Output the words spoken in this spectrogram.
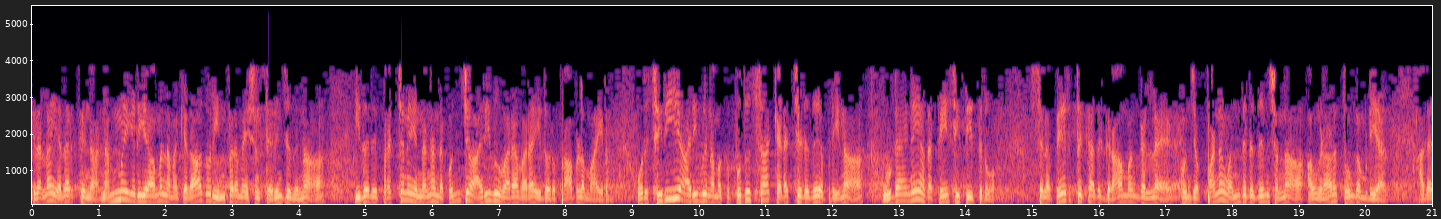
இதெல்லாம் எதற்குனா நம்ம எரியாமல் நமக்கு ஏதாவது ஒரு இன்ஃபர்மேஷன் தெரிஞ்சதுன்னா இது பிரச்சனை என்னன்னா இந்த கொஞ்சம் அறிவு வர வர இது ஒரு ப்ராப்ளம் ஆயிரும். ஒரு சிறிய அறிவு நமக்கு புதுசா கிடைச்சிடுது அப்படின்னா உடனே அதை பேசி தீர்த்துருவோம். சில பேர்த்துக்கு அது கிராமங்கள்ல கொஞ்சம் பணம் வந்துடுதுன்னு சொன்னா அவங்களால தூங்க முடியாது. அதை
